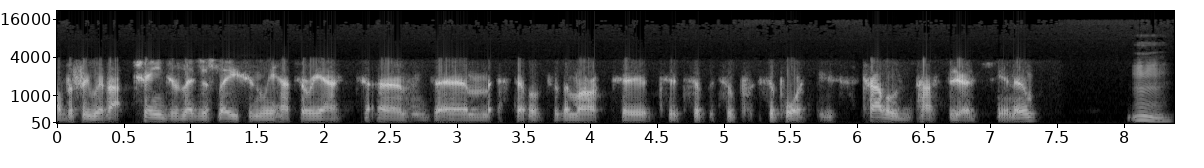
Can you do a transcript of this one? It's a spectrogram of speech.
obviously, with that change of legislation, we had to react and um, step up to the mark to, to, to, to support these travel passengers, you know. Mm.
